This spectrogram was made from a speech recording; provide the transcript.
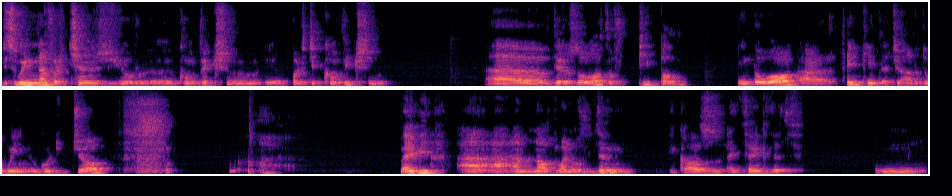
This will never change your uh, conviction, uh, political conviction. There is a lot of people in the world are thinking that you are doing a good job. Maybe I, am not one of them because I think that um,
